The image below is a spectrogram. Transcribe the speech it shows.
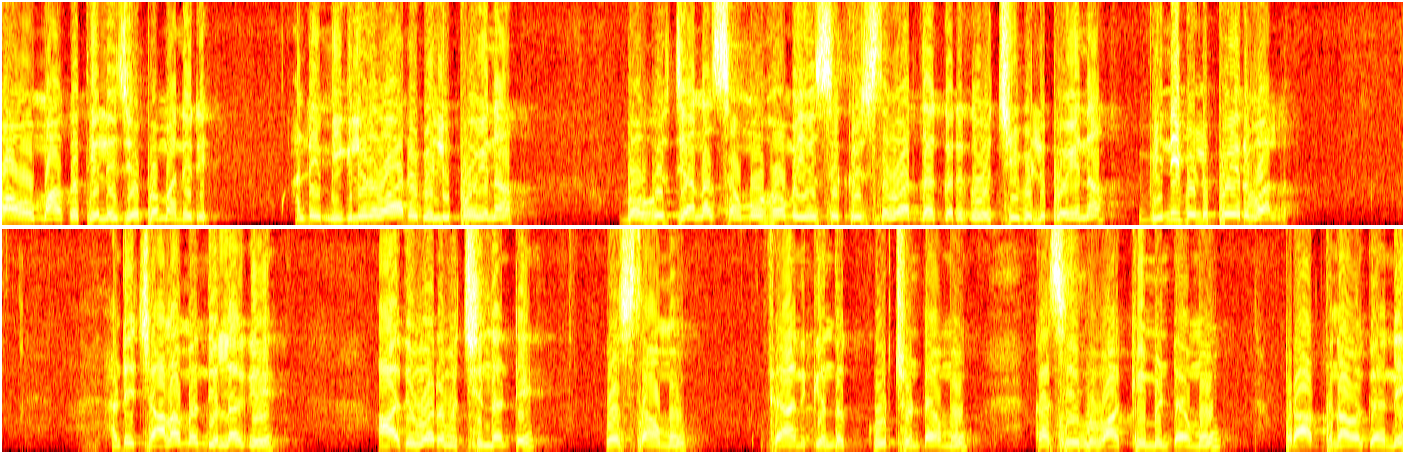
భావం మాకు తెలియజెప్పమనిది అంటే మిగిలిన వారు వెళ్ళిపోయినా బహు జన సమూహం యేసుక్రీస్తు వారి దగ్గరకు వచ్చి వెళ్ళిపోయినా విని వెళ్ళిపోయారు వాళ్ళు. అంటే చాలామంది ఇలాగే ఆదివారం వచ్చిందంటే వస్తాము ఫ్యాన్ కింద కూర్చుంటాము కాసేపు వాక్యం వింటాము ప్రార్థన అవగానే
